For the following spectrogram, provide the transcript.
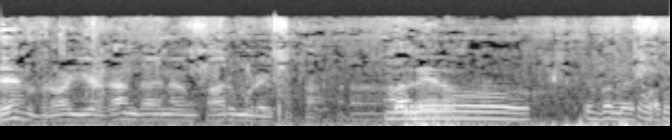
లేదు బ్రో ఈ కానీ ఆయన కారు మూడు నేను ఇబ్బంది ఒక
